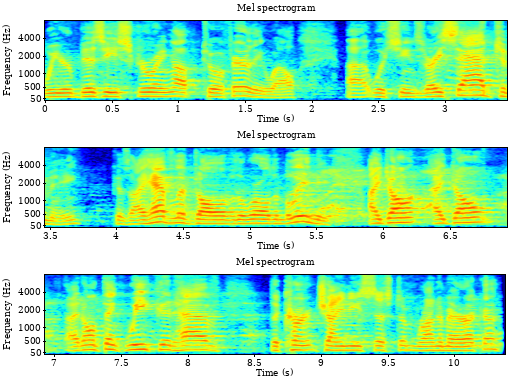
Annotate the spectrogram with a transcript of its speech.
we are busy screwing up to a fairly well, uh, which seems very sad to me because I have lived all over the world, and believe me, I don't, I don't, I don't think we could have the current Chinese system run America.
